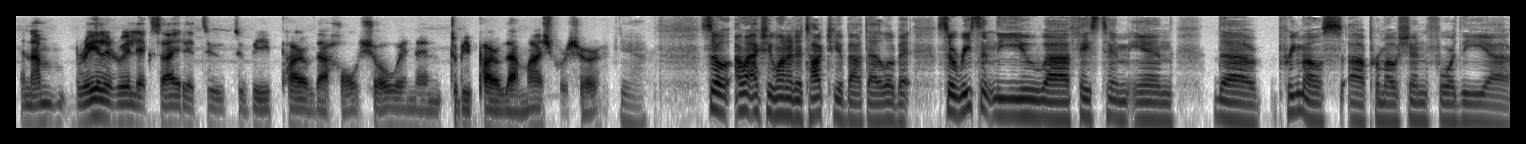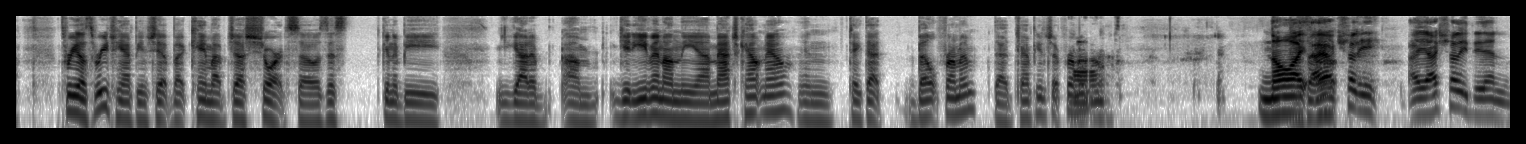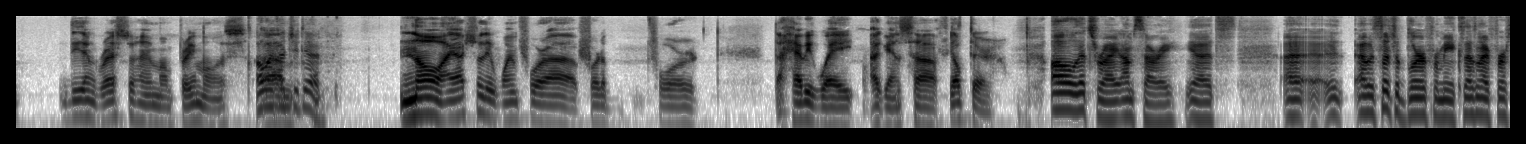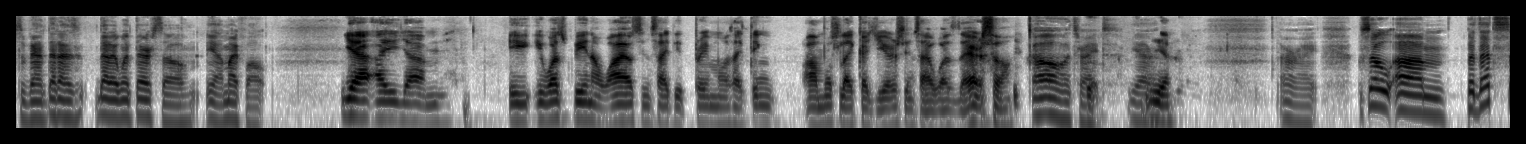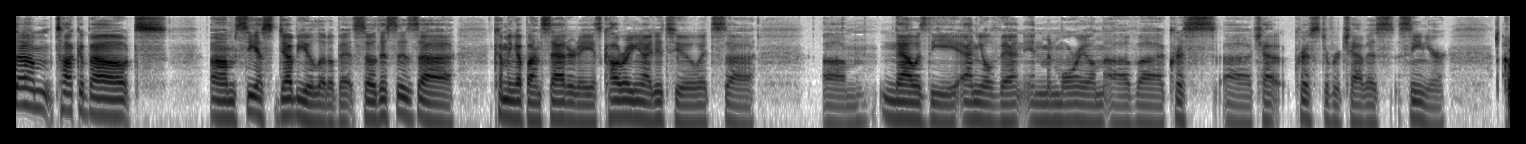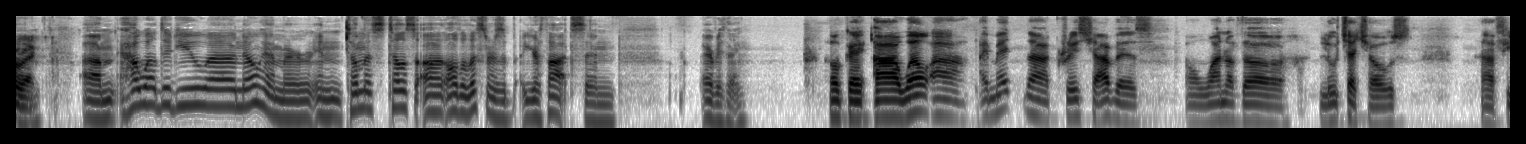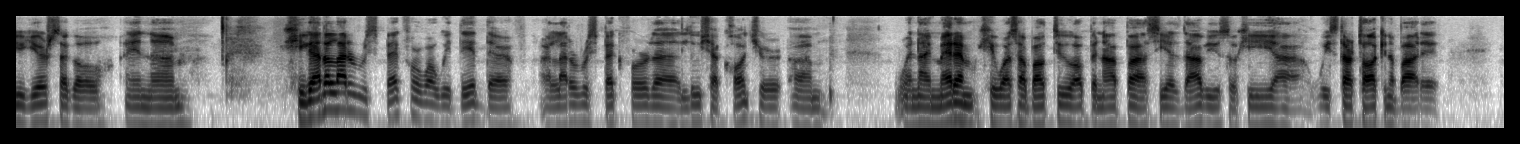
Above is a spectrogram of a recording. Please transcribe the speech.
and I'm really really excited to to be part of that whole show and then to be part of that match for sure. Yeah. So I actually wanted to talk to you about that a little bit. So recently you uh, faced him in the Primos uh, promotion for the uh, 303 championship, but came up just short. So is this going to be you got to um, get even on the uh, match count now and take that belt from him, that championship from him? Um, no, I, I actually I actually didn't didn't wrestle him on Primos. Oh, I um, thought you did. No, I actually went for uh for the for the heavyweight against uh, Filter. Oh, that's right. I'm sorry. Yeah, it's uh, it, it was such a blur for me because that was my first event that I that I went there. So yeah, my fault. Yeah, I um, it, it was been a while since I did Primos. I think almost like a year since I was there. So. Oh, that's right. Yeah. Yeah. All right. So, um, but let's um talk about um CSW a little bit. So this is uh coming up on Saturday. It's Colorado United 2. It's uh, um, now is the annual event in memoriam of uh, Chris uh, Ch- Christopher Chavez Sr. Correct. Um, um, how well did you uh, know him, or and tell us tell us uh, all the listeners your thoughts and everything. Okay. Uh, well, uh, I met uh, Chris Chavez on one of the lucha shows a few years ago, and um, he got a lot of respect for what we did there, a lot of respect for the lucha culture. Um, when I met him, he was about to open up a CSW, so he uh, we start talking about it,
